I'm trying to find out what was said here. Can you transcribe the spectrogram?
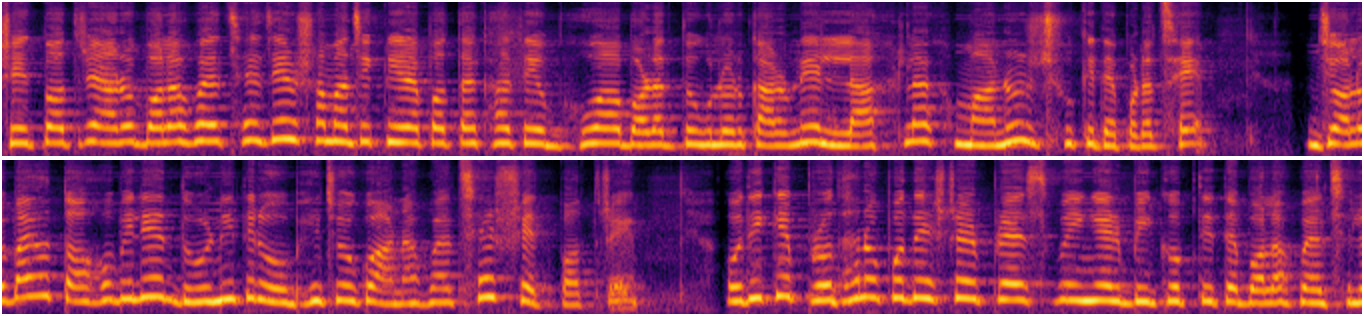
শ্বেতপত্রে আরও বলা হয়েছে যে, সামাজিক নিরাপত্তা খাতে ভুয়া বরাদ্দগুলোর কারণে লাখ লাখ মানুষ ঝুঁকিতে পড়েছে। জলবায়ু তহবিলে দুর্নীতির অভিযোগও আনা হয়েছে শ্বেতপত্রে। ওদিকে প্রধান উপদেষ্টার প্রেস উইংয়ের বিজ্ঞপ্তিতে বলা হয়েছিল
